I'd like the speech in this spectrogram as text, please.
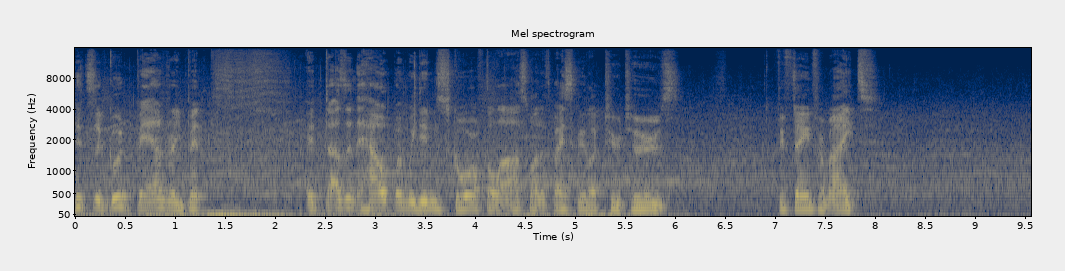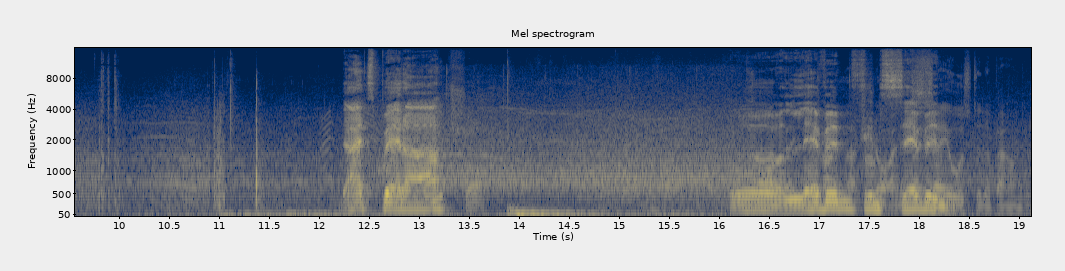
it's a good boundary, but it doesn't help when we didn't score off the last one. It's basically like two twos. 15 from 8. That's better. Oh, 11 from shot, and it 7. sails to the boundary.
